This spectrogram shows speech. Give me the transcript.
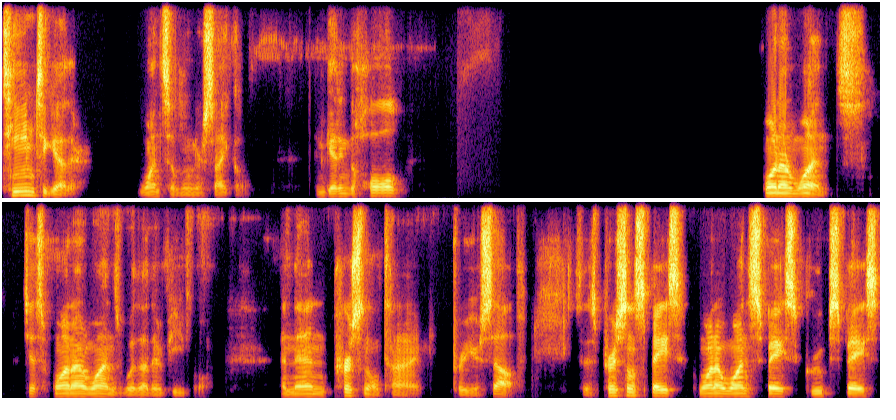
team together once a lunar cycle, and getting the whole one on ones, just one on ones with other people, and then personal time for yourself. So there's personal space, one on one space, group space,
